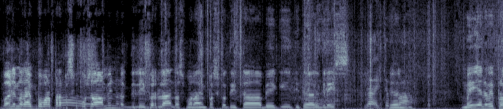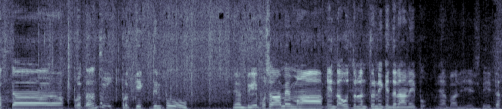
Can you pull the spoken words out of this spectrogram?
Bali marami po para, para Pasko po sa amin. No? Nag-deliver lang. Tapos maraming Pasko. Tita Becky, Tita Grace. La, ito Yan. pa. May ano may fruit ka, fruit ano to? Fruit cake din po. Yan, bigay po sa amin mga kinda utol lang to ni kinda nanay po. Yan, bali yan si tita.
